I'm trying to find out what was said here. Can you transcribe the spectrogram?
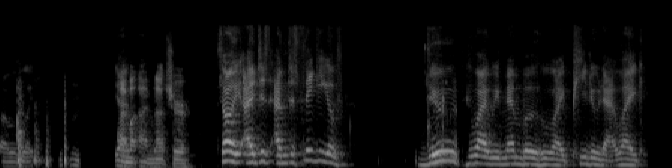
probably. Mhm. Yeah. I'm, I'm not sure. Sorry, I just I'm just thinking of dudes who I remember who like petered out. Like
